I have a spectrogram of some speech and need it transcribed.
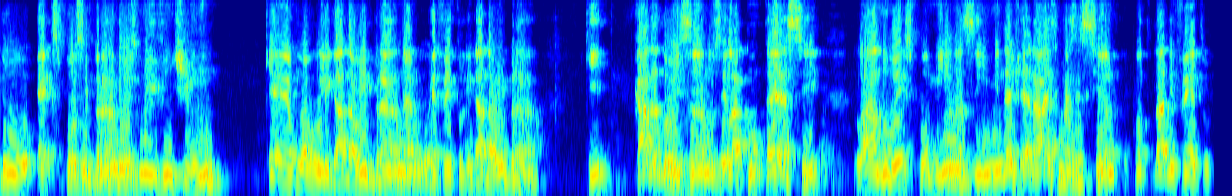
do Exposibran 2021, que é um órgão ligado ao IBRAM, né, o evento ligado ao IBRAM, que cada dois anos ele acontece lá no Expo Minas, em Minas Gerais, mas esse ano, por conta do advento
